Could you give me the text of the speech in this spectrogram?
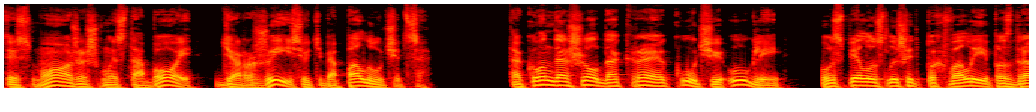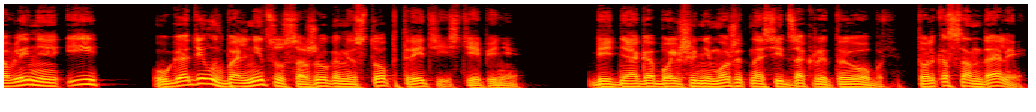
«Ты сможешь, мы с тобой, держись, у тебя получится». Так он дошел до края кучи углей, успел услышать похвалы и поздравления и угодил в больницу с ожогами стоп третьей степени. Бедняга больше не может носить закрытую обувь, только сандалии,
